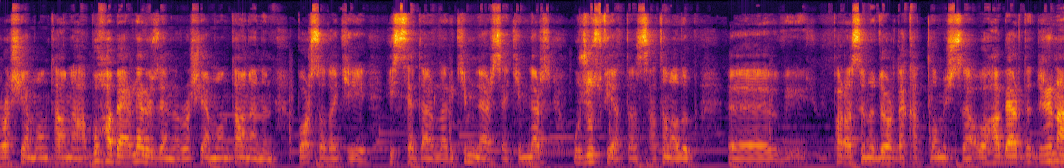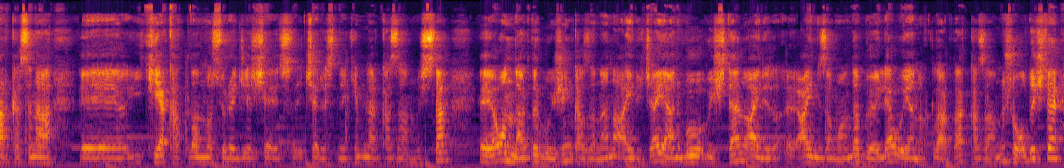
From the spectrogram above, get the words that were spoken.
Roshia Montana bu haberler üzerine Roshia Montana'nın borsadaki hissedarları kimlerse kimler ucuz fiyattan satın alıp e, parasını dörde katlamışsa o haberin arkasına e, ikiye katlanma süreci içe- içerisinde kimler kazanmışsa e, onlardır bu işin kazananı ayrıca. Yani bu işten aynı aynı zamanda böyle uyanıklar da kazanmış oldu. İşte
